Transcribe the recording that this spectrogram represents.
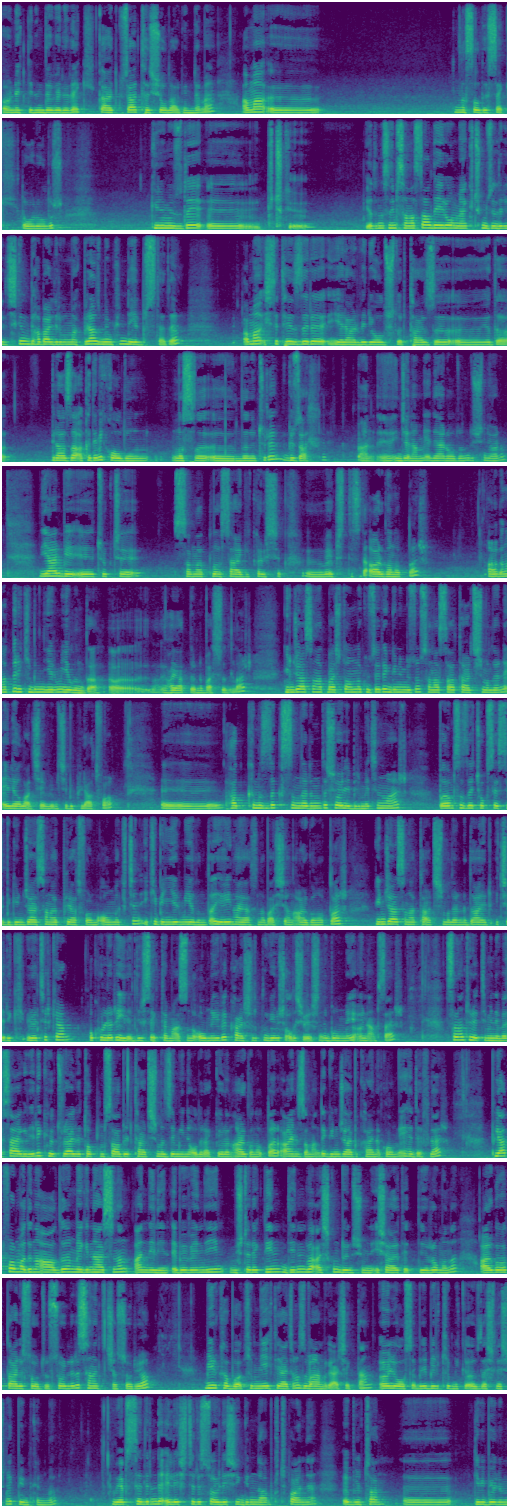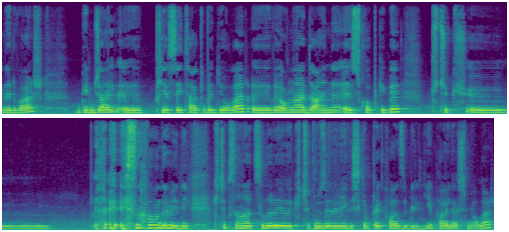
örneklerini de vererek gayet güzel taşıyorlar gündeme. Ama e, nasıl desek doğru olur. Günümüzde e, küçük ya da nasıl diyeyim sanatsal değeri olmayan küçük müzelere ilişkin bir haberleri bulmak biraz mümkün değil bu sitede. Ama işte tezlere yer veriyor oluşları tarzı e, ya da biraz daha akademik olduğundan ötürü güzel. Ben e, incelenmeye değer olduğunu düşünüyorum. Diğer bir e, Türkçe sanatlı sergi karışık e, web sitesi de Argonotlar. Argonotlar 2020 yılında e, hayatlarını başladılar. Güncel sanat başta olmak üzere günümüzün sanatsal tartışmalarını ele alan çevrimiçi bir platform. E, hakkımızda kısımlarında şöyle bir metin var. Bağımsız ve çok sesli bir güncel sanat platformu olmak için 2020 yılında yayın hayatına başlayan Argonotlar, güncel sanat tartışmalarına dair içerik üretirken okurları ile dirsek temasında olmayı ve karşılıklı görüş alışverişinde bulunmayı önemser sanat üretimini ve sergileri kültürel ve toplumsal bir tartışma zemini olarak gören Argonotlar aynı zamanda güncel bir kaynak olmayı hedefler. Platform adını aldığı Maggie Nelson'ın anneliğin, ebeveynliğin, müşterekliğin, din ve aşkın dönüşümünü işaret ettiği romanı Argonotlarla sorduğu soruları sanat için soruyor. Bir kabuğa kimliğe ihtiyacımız var mı gerçekten? Öyle olsa bile bir kimlikle özdeşleşmek mümkün mü? Web sitelerinde eleştiri, söyleşi, gündem, kütüphane ve bülten e, gibi bölümleri var. Güncel e, piyasayı takip ediyorlar e, ve onlar da aynı Escop gibi küçük e, esnafa mı demediğim küçük sanatçılara ya da küçük müzelere ilişkin pek fazla bilgiyi paylaşmıyorlar.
